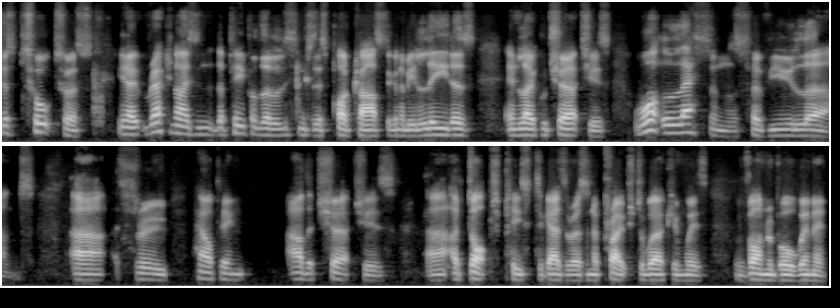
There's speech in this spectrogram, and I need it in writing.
just talk to us. You know, recognizing that the people that are listening to this podcast are going to be leaders in local churches. What lessons have you learned uh, through helping other churches uh, adopt piece together as an approach to working with vulnerable women?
